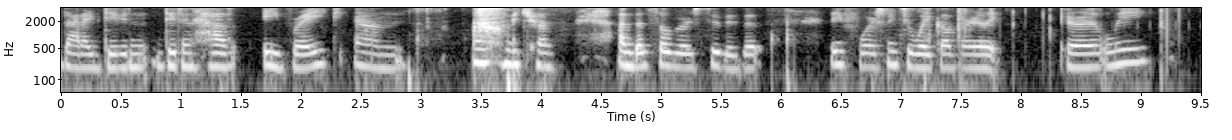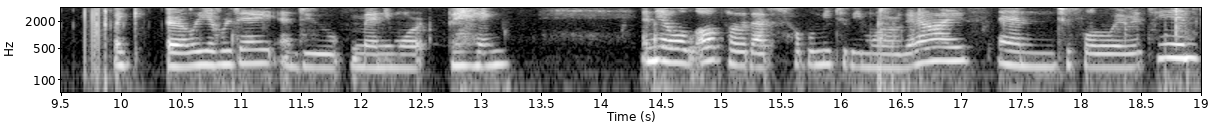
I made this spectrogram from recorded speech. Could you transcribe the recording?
that I didn't didn't have a break um, because i'm that's so very stupid but they forced me to wake up very early like early every day and do many more things. And yeah well also that helped me to be more organized and to follow a routine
